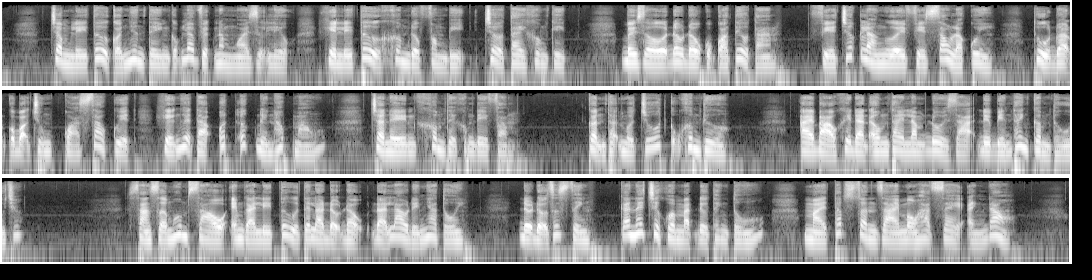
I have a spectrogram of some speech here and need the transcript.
Chồng Lý Tử có nhân tình cũng là việc nằm ngoài dự liệu, khiến Lý Tử không được phòng bị, trở tay không kịp. Bây giờ đầu đầu cũng có tiểu tam. Phía trước là người, phía sau là quỷ. Thủ đoạn của bọn chúng quá xảo quyệt, khiến người ta uất ức đến hốc máu. Cho nên không thể không đề phòng. Cẩn thận một chút cũng không thừa. Ai bảo khi đàn ông thay lầm đổi dạ đều biến thành cầm thú chứ. Sáng sớm hôm sau, em gái Lý Tử tên là Đậu Đậu đã lao đến nhà tôi. Đậu Đậu rất xinh, các nét trên khuôn mặt đều thanh tú, mái tóc xoăn dài màu hạt rẻ ánh đỏ.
